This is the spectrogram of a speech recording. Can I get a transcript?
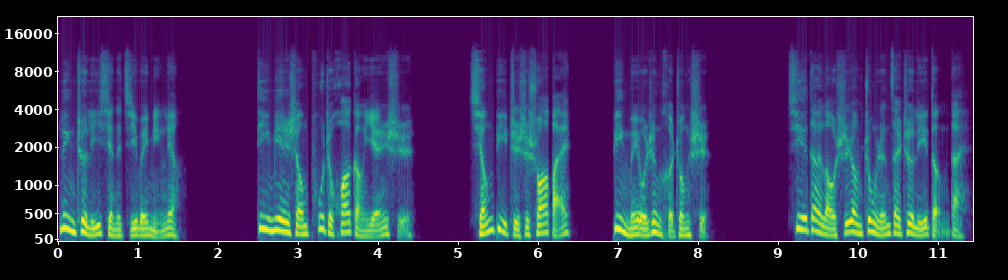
令这里显得极为明亮。地面上铺着花岗岩石，墙壁只是刷白，并没有任何装饰。接待老师让众人在这里等待，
